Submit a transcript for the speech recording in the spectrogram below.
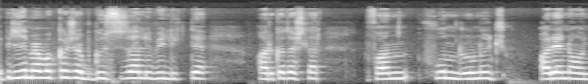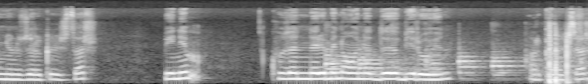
Hepinize merhaba arkadaşlar. Bugün sizlerle birlikte arkadaşlar Fun, Fun Runuc Arena oynuyoruz arkadaşlar. Benim kuzenlerimin oynadığı bir oyun arkadaşlar.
